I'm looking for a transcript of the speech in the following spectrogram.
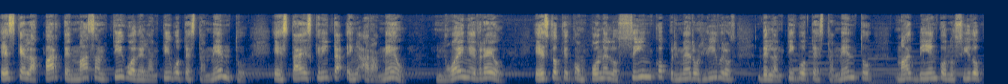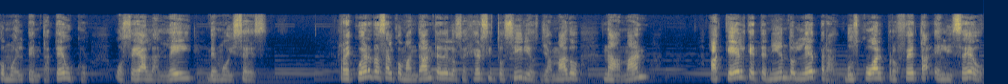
es que la parte más antigua del Antiguo Testamento está escrita en arameo, no en hebreo. Es lo que compone los cinco primeros libros del Antiguo Testamento, más bien conocido como el Pentateuco, o sea, la ley de Moisés. ¿Recuerdas al comandante de los ejércitos sirios llamado Naamán? Aquel que teniendo lepra buscó al profeta Eliseo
